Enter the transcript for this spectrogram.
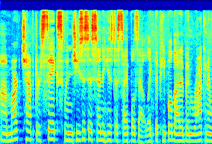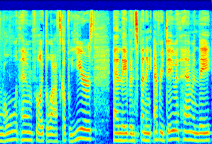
uh, Mark chapter 6, when Jesus is sending his disciples out, like the people that have been rocking and rolling with him for like the last couple years, and they've been spending every day with him, and they,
